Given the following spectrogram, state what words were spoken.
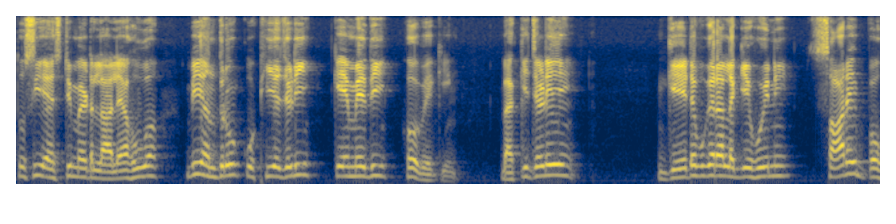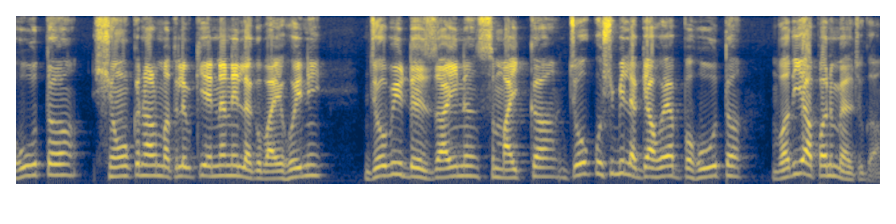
ਤੁਸੀਂ ਐਸਟੀਮੇਟ ਲਾ ਲਿਆ ਹੋਊਗਾ ਵੀ ਅੰਦਰੋਂ ਕੋਠੀ ਹੈ ਜਿਹੜੀ, ਕਿਵੇਂ ਦੀ ਹੋਵੇਗੀ। ਬਾਕੀ ਜਿਹੜੇ ਗੇਟ ਵਗੈਰਾ ਲੱਗੇ ਹੋਏ ਨੇ, ਸਾਰੇ ਬਹੁਤ ਸ਼ੌਂਕ ਨਾਲ ਮਤਲਬ ਕਿ ਇਹਨਾਂ ਨੇ ਲਗਵਾਏ ਹੋਏ ਨੇ। ਜੋ ਵੀ ਡਿਜ਼ਾਈਨ ਸਮਾਈਕਾ ਜੋ ਕੁਝ ਵੀ ਲੱਗਿਆ ਹੋਇਆ, ਬਹੁਤ ਵਧੀਆ ਆਪਾਂ ਨੂੰ ਮਿਲ ਜੂਗਾ।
